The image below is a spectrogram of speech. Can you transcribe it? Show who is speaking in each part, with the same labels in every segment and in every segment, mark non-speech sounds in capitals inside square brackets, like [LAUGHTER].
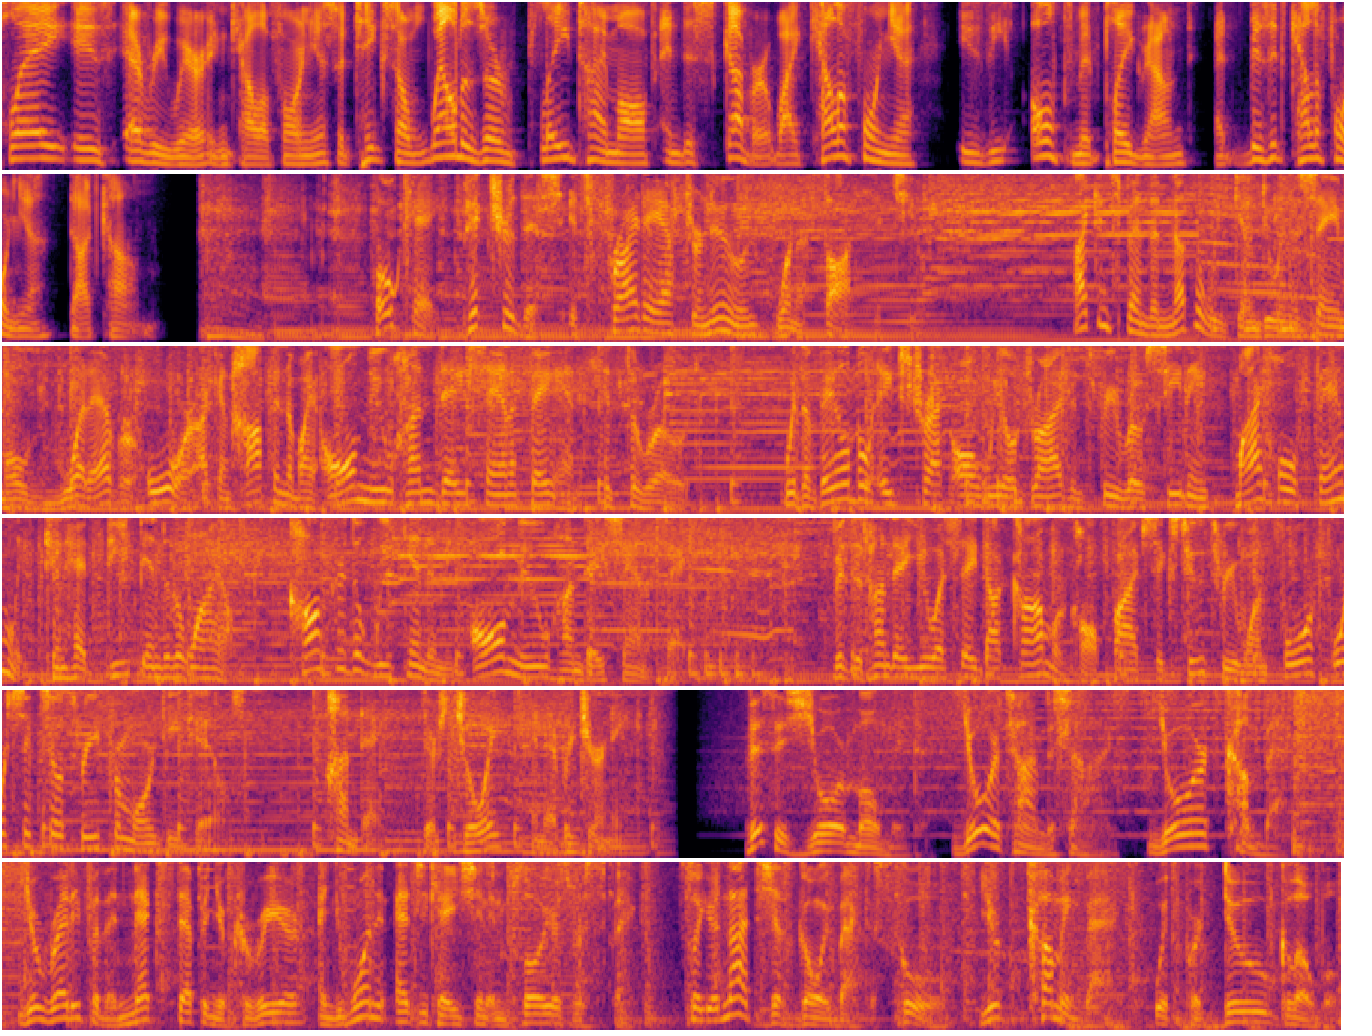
Speaker 1: Play is everywhere in California, so take some well deserved playtime off and discover why California is the ultimate playground at visitcalifornia.com.
Speaker 2: Okay, picture this. It's Friday afternoon when a thought hits you. I can spend another weekend doing the same old whatever, or I can hop into my all new Hyundai Santa Fe and hit the road. With available HTRAC, all wheel drive, and three row seating, my whole family can head deep into the wild. Conquer the weekend in the all new Hyundai Santa Fe. Visit HyundaiUSA.com or call 562 for more details. Hyundai, there's joy in every journey.
Speaker 3: This is your moment, your time to shine, your comeback. You're ready for the next step in your career and you want an education employers respect. So you're not just going back to school, you're coming back with Purdue Global.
